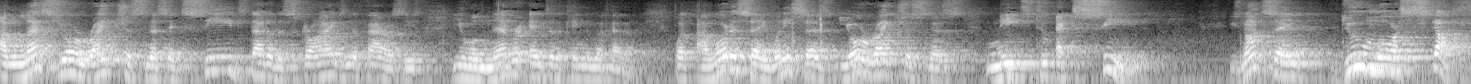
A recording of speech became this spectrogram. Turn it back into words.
unless your righteousness exceeds that of the scribes and the Pharisees, you will never enter the kingdom of heaven. What our Lord is saying when He says your righteousness needs to exceed, He's not saying do more stuff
